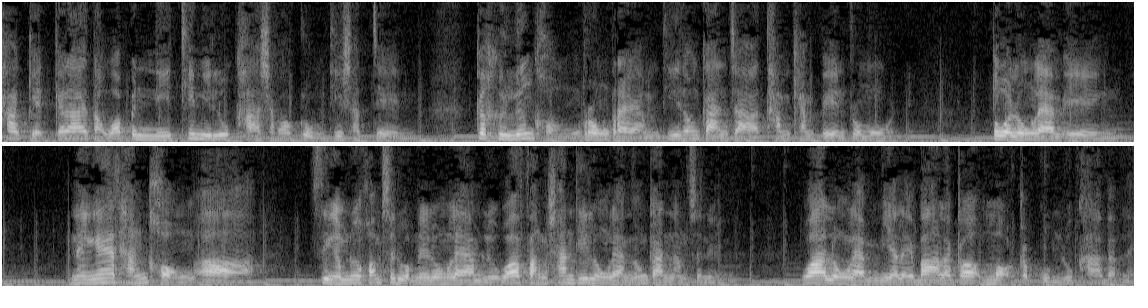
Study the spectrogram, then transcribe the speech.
target ก็ได้ แต่ว่าเป็น need ที่มีลูกค้าเฉพาะกลุ่มที่ชัดเจน ก็คือเรื่องของโรงแรมที่ต้องการจะทำแคมเปญโปรโมทตัวโรงแรมเอง ในแง่ทั้งของอสิ่งอำนวยความสะดวกในโรงแรม หรือว่าฟังก์ชันที่โรงแรมต้องการนำเสนอ ว่าโรงแรมมีอะไรบ้างแล้วก็เหมาะกับกลุ่มลูกค้าแบบไหน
